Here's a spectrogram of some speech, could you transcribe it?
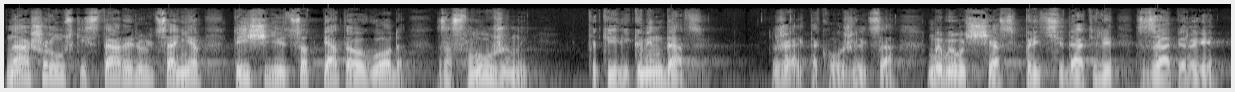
Наш русский старый революционер 1905 года, заслуженный. Какие рекомендации. Жаль такого жильца. Мы бы его сейчас в председатели заперли.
